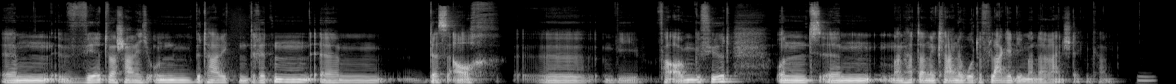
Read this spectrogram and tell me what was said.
ähm, wird wahrscheinlich unbeteiligten Dritten ähm, das auch äh, irgendwie vor Augen geführt und ähm, man hat da eine kleine rote Flagge, die man da reinstecken kann. Mhm.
